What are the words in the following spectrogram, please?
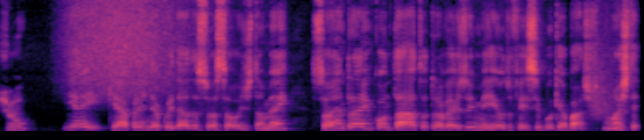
Show? E aí, quer aprender a cuidar da sua saúde também? Só entrar em contato através do e-mail ou do Facebook abaixo.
